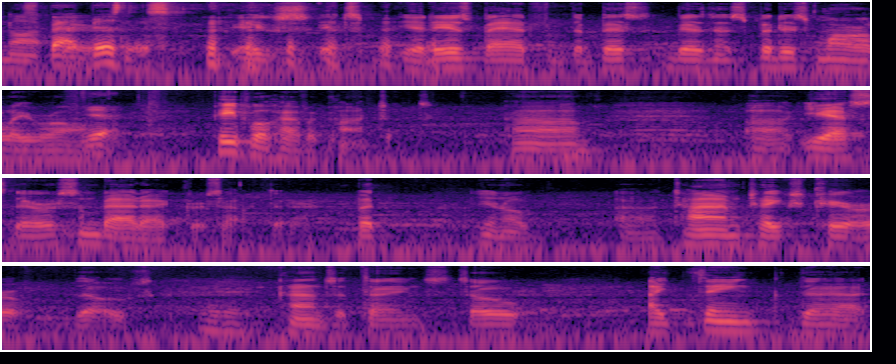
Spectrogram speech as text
not. It's bad there. business. it's, it's it is bad for the bus- business, but it's morally wrong. Yeah. People have a conscience. Um, uh, yes, there are some bad actors out there, but you know, uh, time takes care of those kinds of things. So, I think that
